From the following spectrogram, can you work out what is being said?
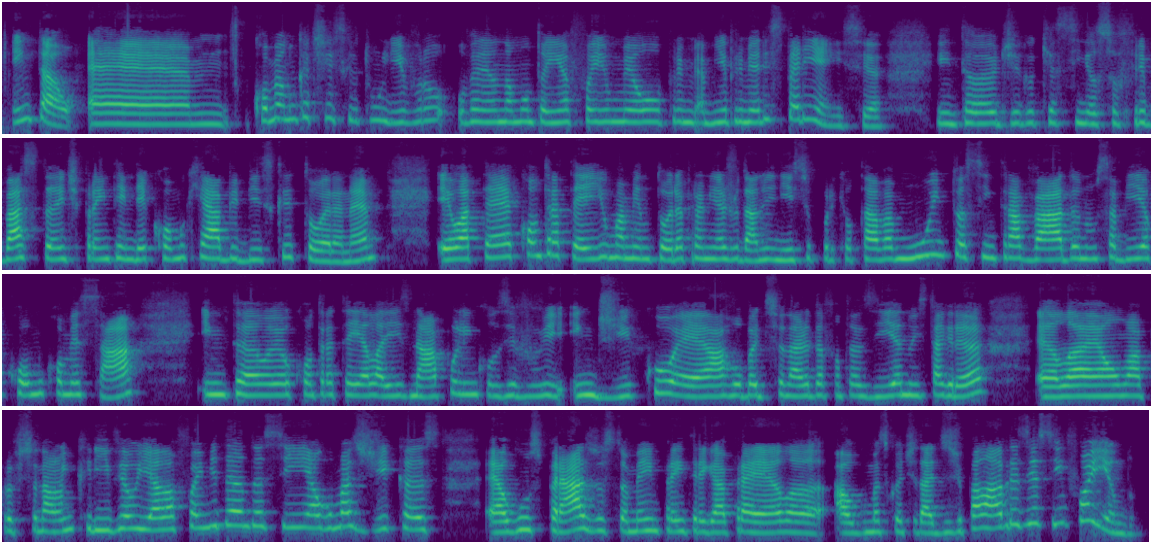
Então, é... como eu nunca tinha escrito um livro, O Veneno na Montanha foi o meu, a minha primeira experiência. Então, eu digo que assim, eu sofri bastante para entender como que é a Bibi escritora, né? Eu até contratei uma mentora para me ajudar no início, porque eu estava muito assim travada, eu não sabia como começar. Então eu contratei a Laís Napoli, inclusive indico, é arroba dicionário da fantasia no Instagram. Ela é uma profissional incrível e ela foi me dando assim algumas dicas, é, alguns prazos também para entregar para ela algumas quantidades de palavras e assim foi indo.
